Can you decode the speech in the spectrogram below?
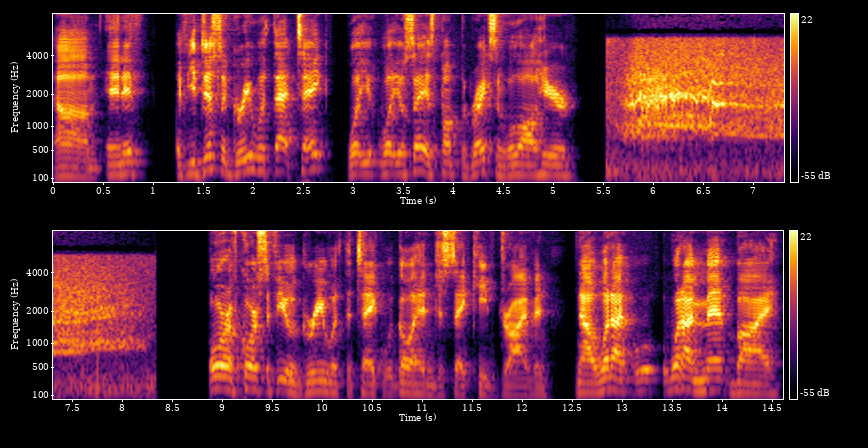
Um, and if if you disagree with that take, what you what you'll say is pump the brakes, and we'll all hear. Or of course, if you agree with the take, we'll go ahead and just say keep driving. Now, what I what I meant by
